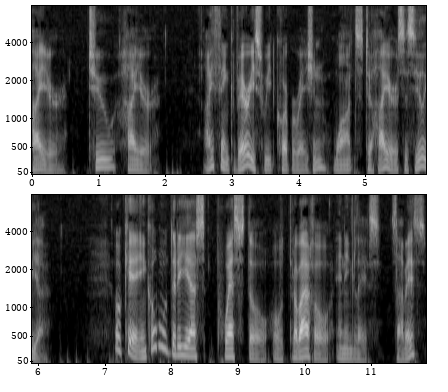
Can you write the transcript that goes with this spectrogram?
hire, to hire. I think Very Sweet Corporation wants to hire Cecilia. Ok, ¿en cómo dirías puesto o trabajo en inglés? ¿Sabes?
